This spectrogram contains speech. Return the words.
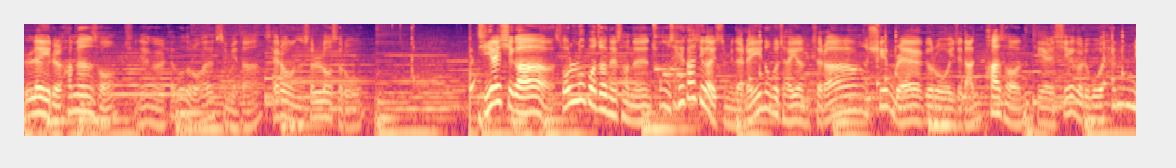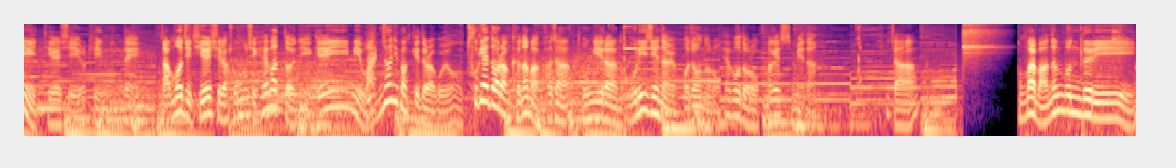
플레이를 하면서 진행을 해보도록 하겠습니다. 새로운 슬롯으로 DLC가 솔로 버전에서는 총 3가지가 있습니다. Reign of Giant랑 Shipwreck으로 이제 난파선 DLC 그리고 Hamlet DLC 이렇게 있는데 나머지 DLC를 조금씩 해봤더니 게임이 완전히 바뀌더라고요. Together랑 그나마 가장 동일한 오리지널 버전으로 해보도록 하겠습니다. 시작 정말 많은 분들이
